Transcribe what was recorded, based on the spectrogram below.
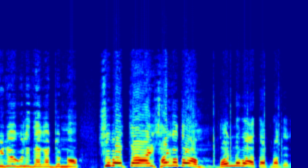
ভিডিওগুলি দেখার জন্য শুভেচ্ছায় স্বাগতম। ধন্যবাদ আপনাদের।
